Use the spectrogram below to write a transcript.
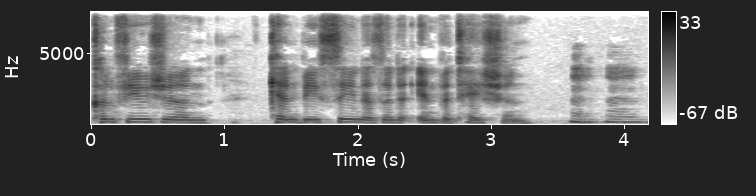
confusion can be seen as an invitation mm-hmm.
